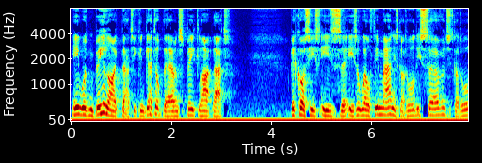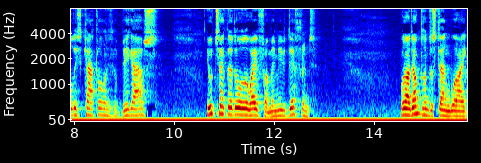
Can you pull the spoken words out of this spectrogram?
he wouldn't be like that. He can get up there and speak like that because he's, he's, uh, he's a wealthy man. He's got all these servants, he's got all these cattle, he's got a big house. You take that all away from him, he'd be different. Well, I don't understand why,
